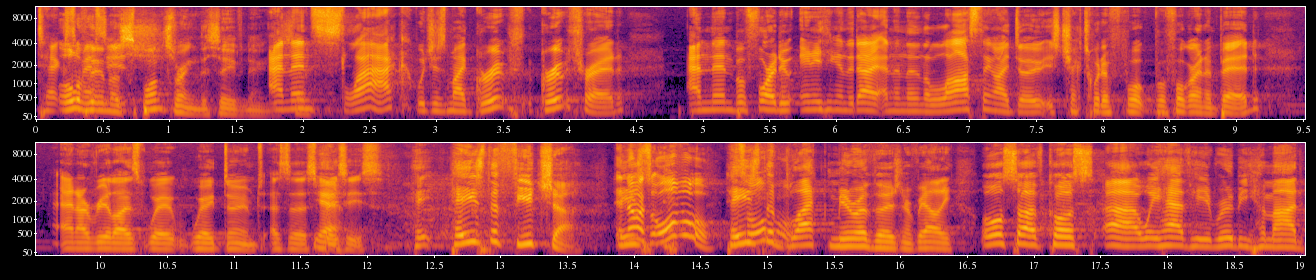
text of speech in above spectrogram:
text All of whom are sponsoring this evening. and so- then Slack, which is my group group thread, and then before I do anything in the day, and then, then the last thing I do is check Twitter before, before going to bed, and I realize we're we're doomed as a Yeah. species. He, he's the future. No, He's- it's awful. It's He's the awful. Black Mirror version of reality. Also, of course, uh, we have here Ruby Hamad,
